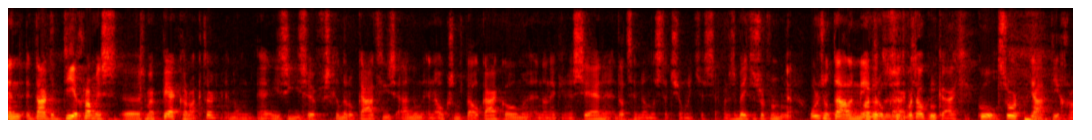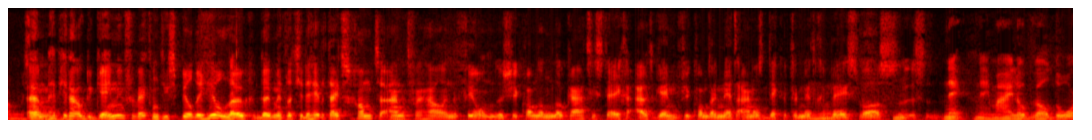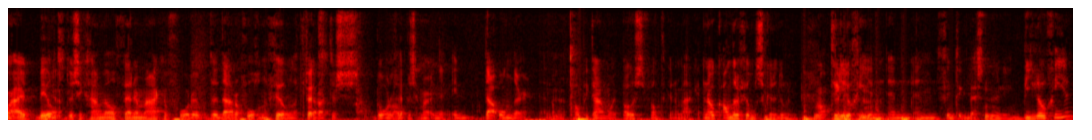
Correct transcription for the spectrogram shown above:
en daar het diagram is eh, zeg maar per karakter. En dan hè, je ziet ze verschillende locaties aandoen. En ook soms bij elkaar komen. En dan heb je een scène. En dat zijn dan de stationnetjes. Zeg maar. Dus een beetje een soort van Ja. horizontale Oh, metro dat is, het wordt ook een kaartje. Cool. Een soort, ja, diagram. dat. Ehm, heb je daar ook de game in verwerkt? Want die speelde heel leuk de- met dat je de hele tijd schampte aan het verhaal in de film. Dus je kwam dan locaties tegen uit de game, of je kwam daar net aan als Deckard er net Mm. geweest was. Mm. Dus, Nee, nee, maar hij loopt wel door uit beeld. Ja. Dus ik ga hem wel verder maken voor de, de daaropvolgende film. Dat de Vet. karakters doorlopen, Vet. zeg maar, in, in, daaronder. En dan hoop ik daar een mooie post van te kunnen maken. En ook andere films te kunnen doen. nou, Trilogieën en, en Vind ik best nerdy. bilogieën.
